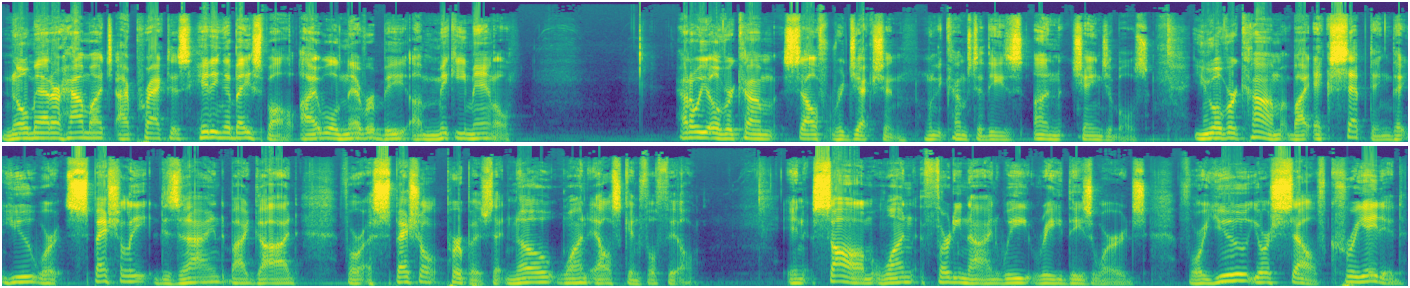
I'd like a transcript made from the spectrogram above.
No matter how much I practice hitting a baseball, I will never be a Mickey Mantle. How do we overcome self rejection when it comes to these unchangeables? You overcome by accepting that you were specially designed by God for a special purpose that no one else can fulfill. In Psalm 139, we read these words For you yourself created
